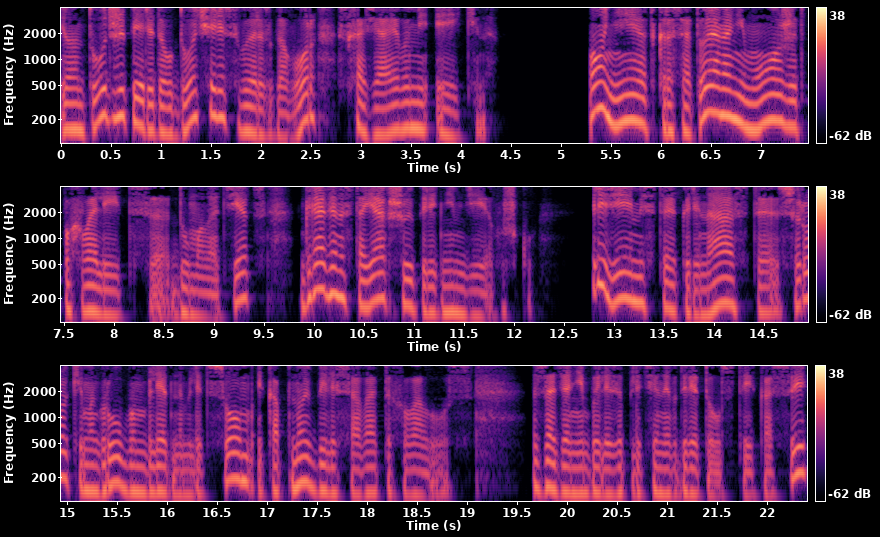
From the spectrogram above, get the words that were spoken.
и он тут же передал дочери свой разговор с хозяевами Эйкина. «О нет, красотой она не может похвалиться», — думал отец, глядя на стоявшую перед ним девушку — Приземистая, коренастая, с широким и грубым бледным лицом и копной белесоватых волос. Сзади они были заплетены в две толстые косы,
